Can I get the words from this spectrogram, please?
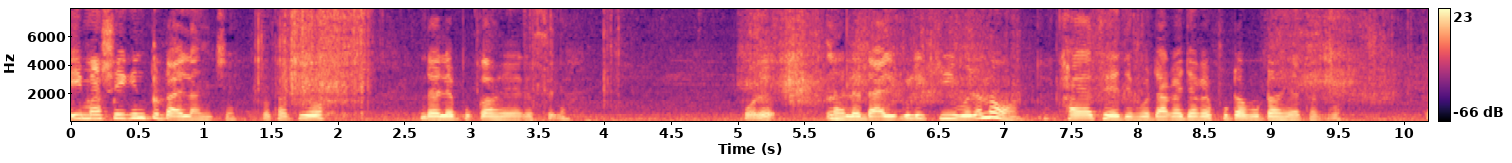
এই মাসেই কিন্তু ডাল আনছে, তথাপিও ডালে পোকা হয়ে গেছে গা। পরে নাহলে ডালগুলি কী বোঝে না খায়া থুয়ে দেবো জায়গায় জায়গায় ফুটা ফুটা হয়ে থাকব। তো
